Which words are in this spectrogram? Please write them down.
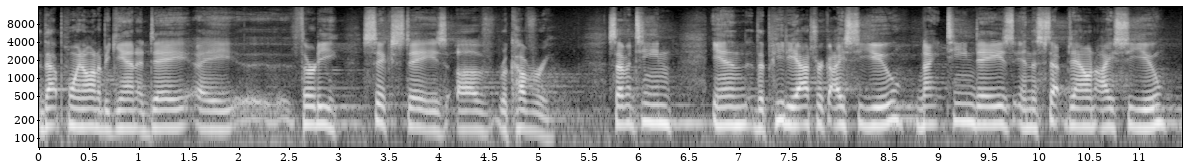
At that point on, it began a day, a 36 days of recovery. 17 in the pediatric ICU, 19 days in the step down ICU.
